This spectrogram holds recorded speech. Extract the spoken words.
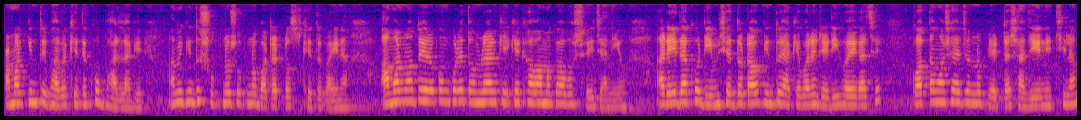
আমার কিন্তু এভাবে খেতে খুব ভালো লাগে। আমি কিন্তু শুকনো শুকনো বাটার টোস্ট খেতে পাই না। আমার মতো এরকম করে তোমরা আর কে কে খাও আমাকে অবশ্যই জানিও। আর এই দেখো, ডিম সেদ্ধটাও কিন্তু একেবারে রেডি হয়ে গেছে। কর্তা মশাইয়ের জন্য প্লেটটা সাজিয়ে নিচ্ছিলাম।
